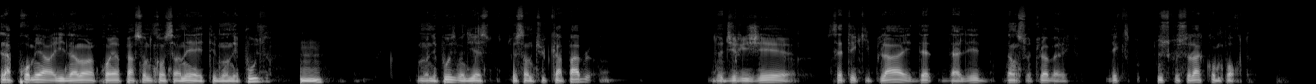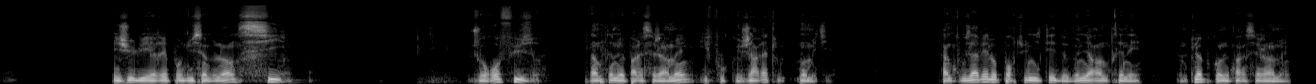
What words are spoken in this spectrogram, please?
la première, évidemment, la première personne concernée a été mon épouse. Mhm. Mon épouse m'a dit Est-ce- Te sens-tu capable de diriger cette équipe-là et d'être- d'aller dans ce club avec tout ce que cela comporte? Et je lui ai répondu simplement Si je refuse d'entraîner le Paris Saint-Germain, il faut que j'arrête mon métier. Quand vous avez l'opportunité de venir entraîner un club comme le Paris Saint-Germain,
